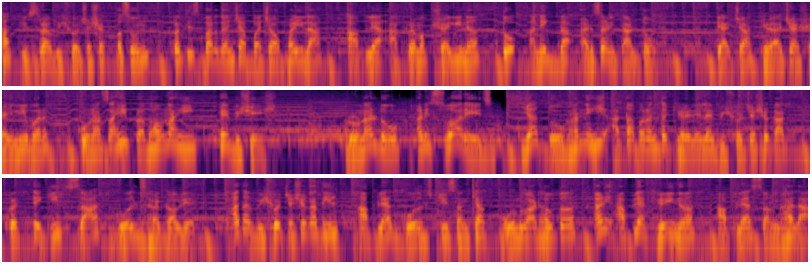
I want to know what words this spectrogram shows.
हा तिसरा विश्वचषक असून प्रतिस्पर्ध्यांच्या बचावफळीला आपल्या आक्रमक शैलीनं तो अनेकदा अडचणीत आणतो. त्याच्या खेळाच्या शैलीवर कुणाचाही प्रभाव नाही हे विशेष. रोनाल्डो आणि स्वारेज या दोघांनीही आतापर्यंत खेळलेल्या विश्वचषकात प्रत्येकी सात गोल आहेत. आता विश्वचषकातील आपल्या गोल्सची संख्या कोण वाढवतं आणि आपल्या खेळीनं आपल्या संघाला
